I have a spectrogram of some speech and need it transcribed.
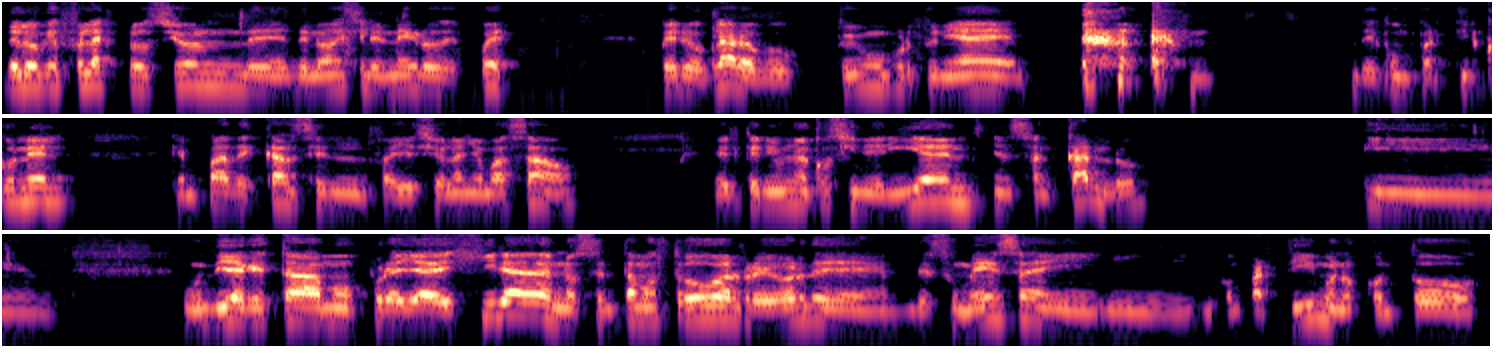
de lo que fue la explosión de, Los Ángeles Negros después. Pero claro, pues, tuvimos oportunidad de, compartir con él, que en paz descanse, él falleció el año pasado. Él tenía una cocinería en, San Carlos y un día que estábamos por allá de gira, nos sentamos todos alrededor de, su mesa y, compartimos, nos contó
